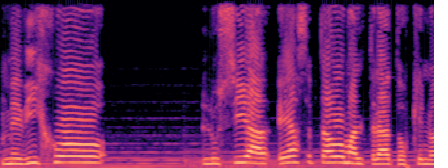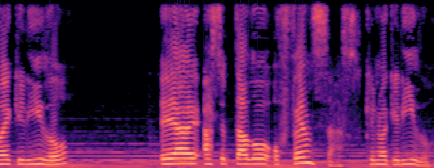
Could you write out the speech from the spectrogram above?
me dijo, Lucía, he aceptado maltratos que no he querido, he aceptado ofensas que no he querido.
